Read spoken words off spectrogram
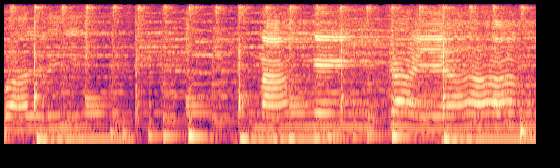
bali. Nanging kayang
